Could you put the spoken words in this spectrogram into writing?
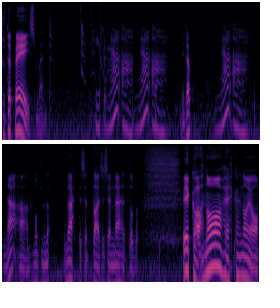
to the basement. Nuh-uh, nuh-uh, Mitä? nuh-uh. Nää, mut lä- lähti sen, tai siis en nähnyt tota. Eka, no ehkä, no joo.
